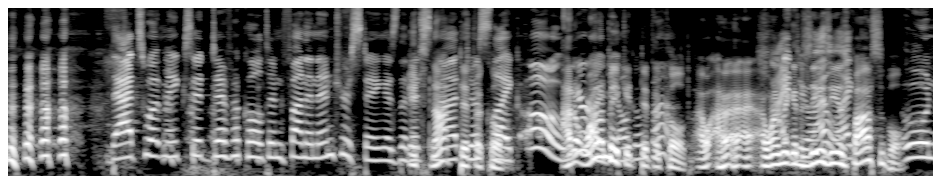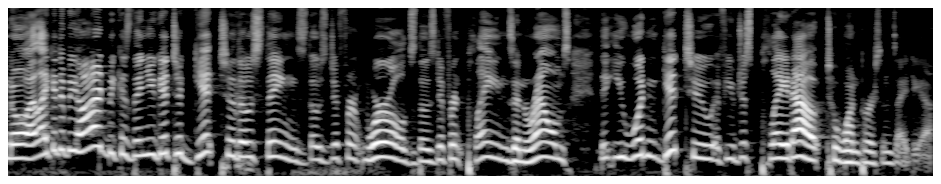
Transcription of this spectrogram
That's what makes it difficult and fun and interesting is that it's, It's not just difficult. like, oh, I don't want to make it go with that. difficult. I, I, I want to make it as easy as like it. possible. Oh no, I like it to be hard because then you get to get to those things, those different worlds, those different planes and realms that you wouldn't get to if you just played out to one person's idea.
